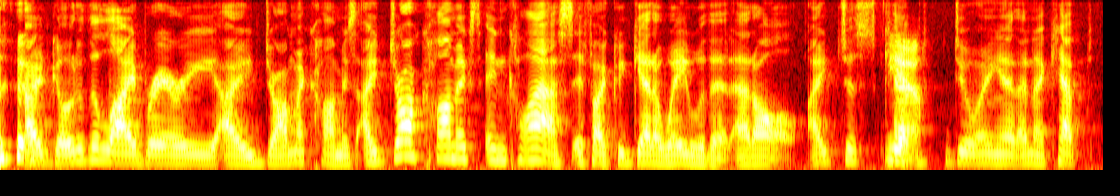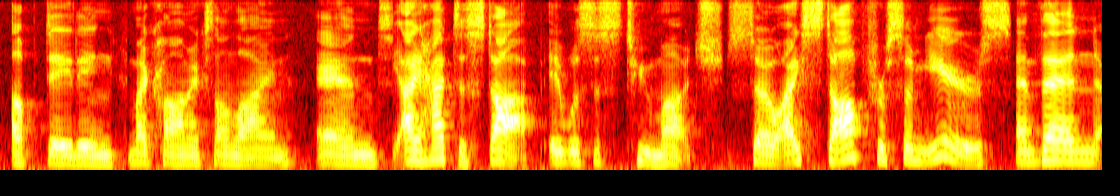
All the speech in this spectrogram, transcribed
I'd go to the library. I draw my comics. I draw comics in class if I could get away with it at all. I just kept Yeah. doing it, and I kept updating my comics online. And I had to stop. It was just too much. So I stopped for some years, and then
